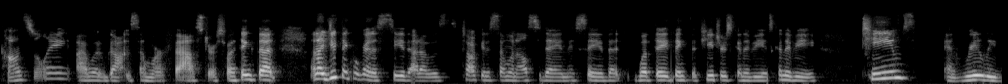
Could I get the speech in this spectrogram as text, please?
constantly, I would have gotten somewhere faster. So I think that, and I do think we're going to see that. I was talking to someone else today and they say that what they think the future is going to be, it's going to be teams and really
